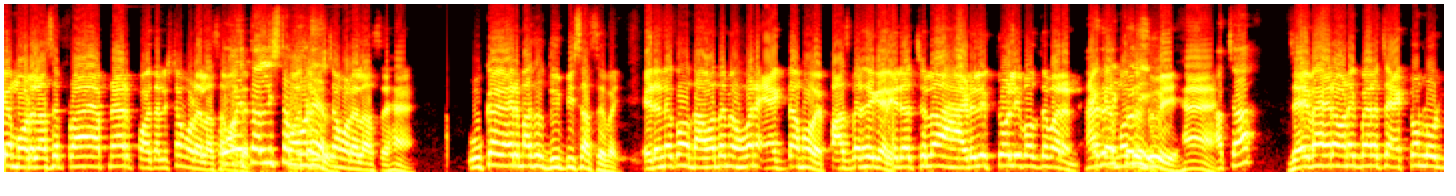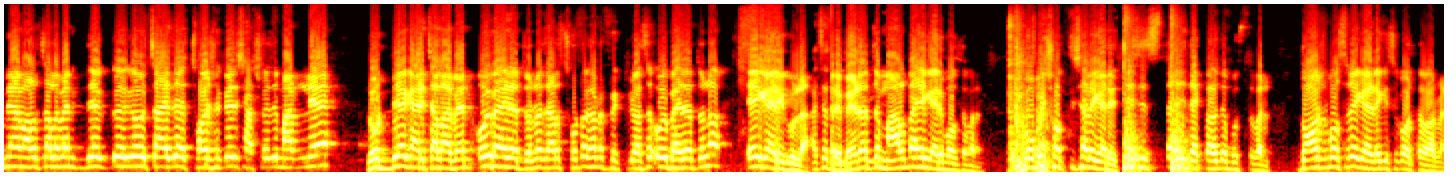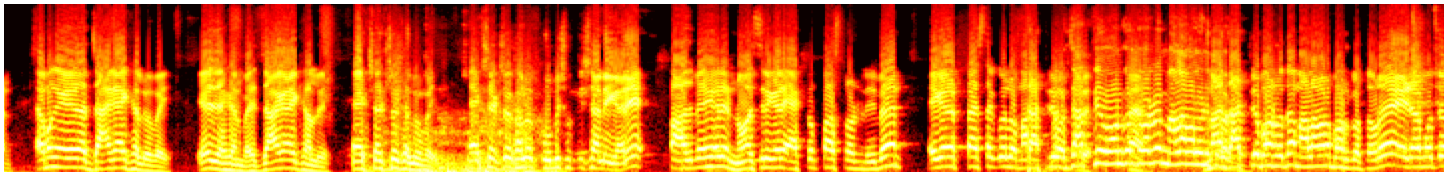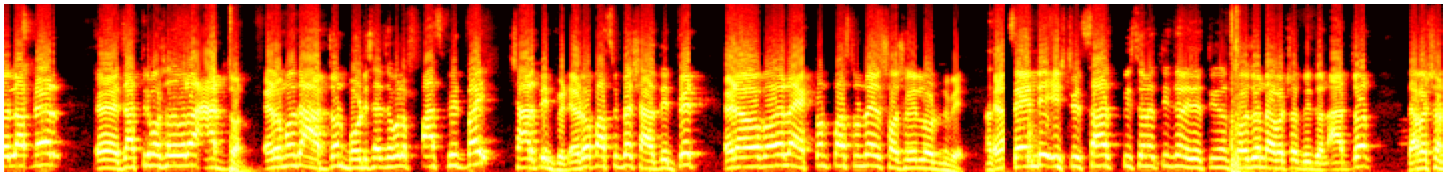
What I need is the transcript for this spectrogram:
এদিকে মডেল আছে প্রায় আপনার পঁয়তাল্লিশটা মডেল আছে আমাদের। 45টা model? 45টা মডেল আছে হ্যাঁ। উকা গাড়ির মাত্র দুই পিস আছে ভাই। এটা না কোনো দামাদামি হবে না একদম হবে। পাঁচ ব্যাটারি গাড়ি এটা ছিল হাইড্রোলিক ট্রলি বলতে পারেন। একের মধ্যে দুই হ্যাঁ। আচ্ছা। যে ভাইয়েরা অনেক ভাইরা আছে এক টন লোড নিয়ে মাল চালাবেন যে কেউ চায় যে ছয়শো কেজি সাতশো কেজি মাল নিয়ে লোড দিয়ে গাড়ি চালাবেন ওই ভাইদের জন্য যারা ছোটখাটো ফ্যাক্টরি আছে ওই ভাইদের জন্য এই গাড়িগুলা। আচ্ছা, এটা হচ্ছে মালবাহী গাড়ি বলতে পারেন। খুবই শক্তিশালী গাড়ি। দেখতে হয়তো বুঝতে পারেন। দশ বছরের গাড়িটা কিছু করতে পারবেন। এবং এরা জায়গায় খেলবে ভাই। এই দেখেন ভাই জায়গায় খেলবে। একশো একশো খেলবে ভাই। একশো একশো খেলবে খুবই শক্তিশালী গাড়ি পাঁচ ব্যাগের নয় সিটের গাড়ি এক টন পাঁচ টন থাকবে হলো যাত্রী যাত্রী বহন করতে। পারবে মালামাল নিতে যাত্রী বহন করতে হবে, মালামাল বহন করতে হবে এটার মধ্যে হলো আপনার যাত্রী বসাতে হলো আটজন এটার মধ্যে আটজন বডি সাইজ হলো পাঁচ ফিট বাই সাড়ে তিন ফিট এটাও পাঁচ ফিট বাই সাড়ে তিন ফিট এটা হলো এক টন পাঁচ টন ছশো লোড নেবে। আচ্ছা। স্যান্ডি স্ট্রিট সার্চ পিছনে তিনজন তিনজন ছজন ড্রাইভার সহ দুইজন আটজন।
